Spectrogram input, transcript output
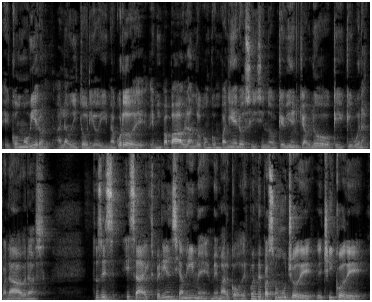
eh, conmovieron al auditorio. Y me acuerdo de, mi papá hablando con compañeros y diciendo qué bien que habló, qué, buenas palabras. Entonces esa experiencia a mí me, me marcó. Después me pasó mucho de, de chico de,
